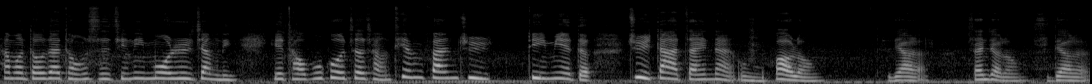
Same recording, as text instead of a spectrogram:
他们都在同时经历末日降临，也逃不过这场天翻巨地灭的巨大灾难。嗯，暴龙死掉了，三角龙死掉了。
